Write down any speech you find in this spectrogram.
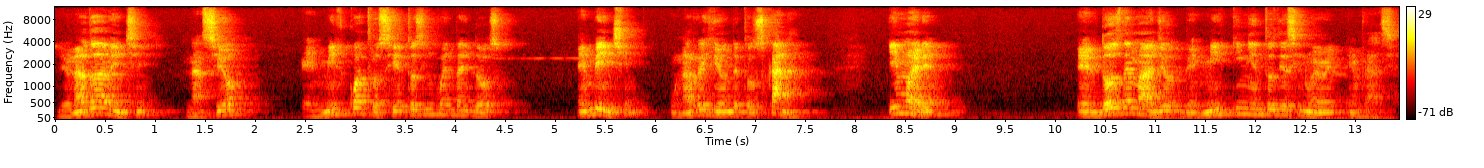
Leonardo da Vinci nació en 1452 en Vinci, una región de Toscana, y muere el 2 de mayo de 1519 en Francia.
